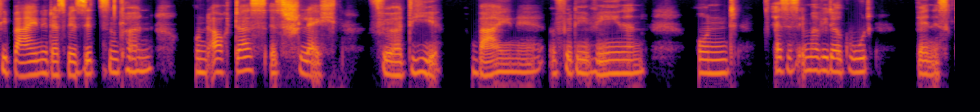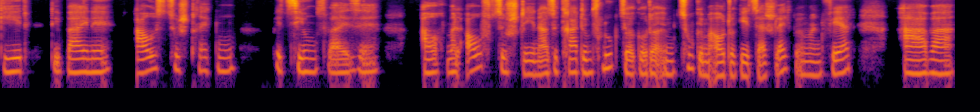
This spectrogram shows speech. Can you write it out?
die Beine, dass wir sitzen können. Und auch das ist schlecht für die Beine, für die Venen. Und es ist immer wieder gut, wenn es geht, die Beine auszustrecken, beziehungsweise auch mal aufzustehen. Also gerade im Flugzeug oder im Zug, im Auto geht es ja schlecht, wenn man fährt, aber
